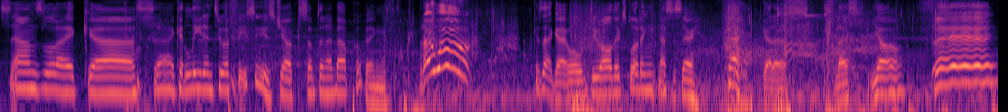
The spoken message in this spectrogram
Sounds like, uh, I could lead into a feces joke, something about pooping. But I won't! Because that guy will do all the exploding necessary. Ha! Gotta bless your face.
